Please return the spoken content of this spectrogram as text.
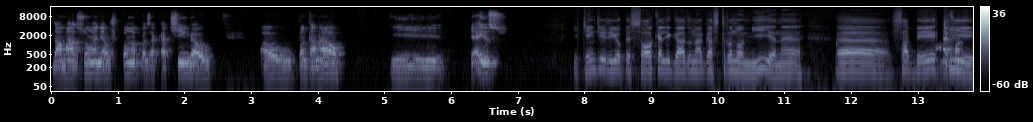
da Amazônia aos Pampas, a Caatinga, ao, ao Pantanal, e, e é isso. E quem diria o pessoal que é ligado na gastronomia, né? Uh, saber é que,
